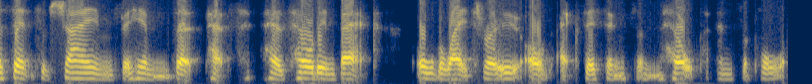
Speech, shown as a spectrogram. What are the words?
a sense of shame for him that perhaps has held him back all the way through of accessing some help and support.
